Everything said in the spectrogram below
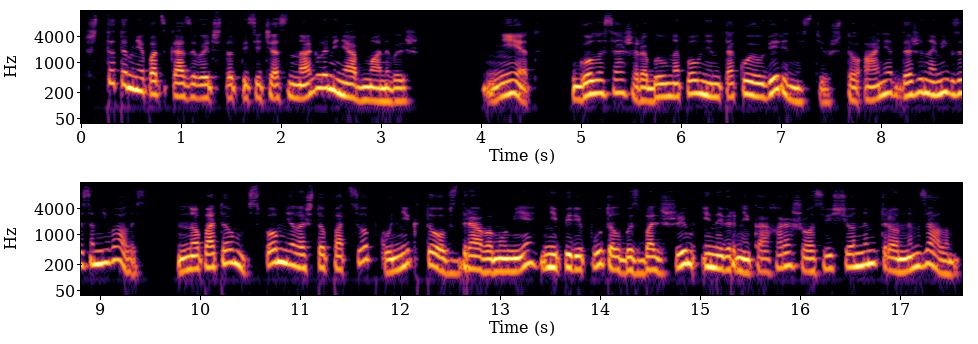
«Что-то мне подсказывает, что ты сейчас нагло меня обманываешь». «Нет». Голос Ашера был наполнен такой уверенностью, что Аня даже на миг засомневалась. Но потом вспомнила, что подсобку никто в здравом уме не перепутал бы с большим и наверняка хорошо освещенным тронным залом.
